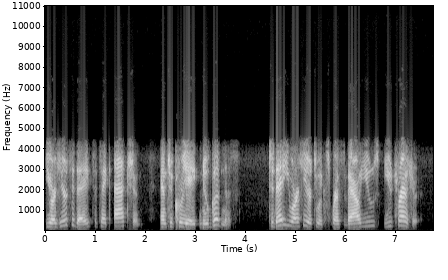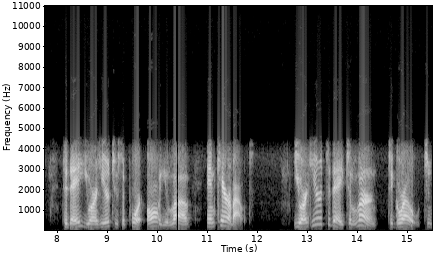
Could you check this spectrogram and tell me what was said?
You are here today to take action and to create new goodness. Today, you are here to express values you treasure. Today, you are here to support all you love and care about. You are here today to learn, to grow, to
